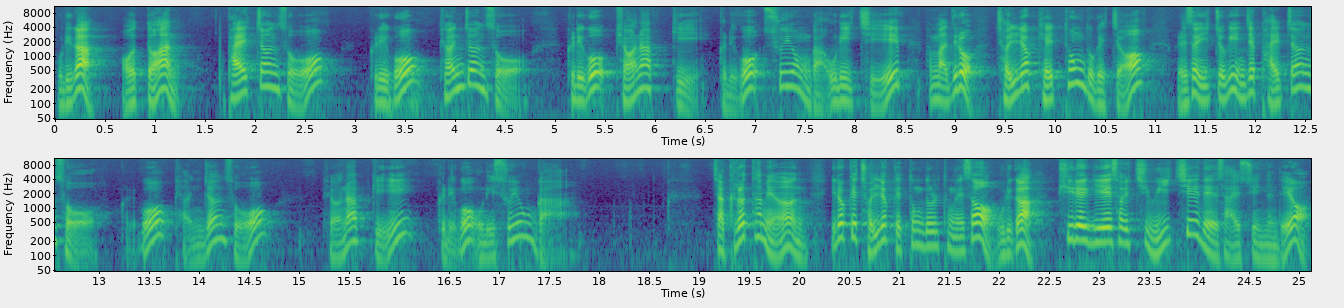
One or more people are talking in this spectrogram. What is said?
우리가 어떠한 발전소 그리고 변전소 그리고 변압기 그리고 수용가 우리 집 한마디로 전력 개통도겠죠. 그래서 이쪽이 이제 발전소 그리고 변전소 변압기 그리고 우리 수용가 자 그렇다면 이렇게 전력 개통도를 통해서 우리가 피뢰기의 설치 위치에 대해서 알 수 있는데요.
